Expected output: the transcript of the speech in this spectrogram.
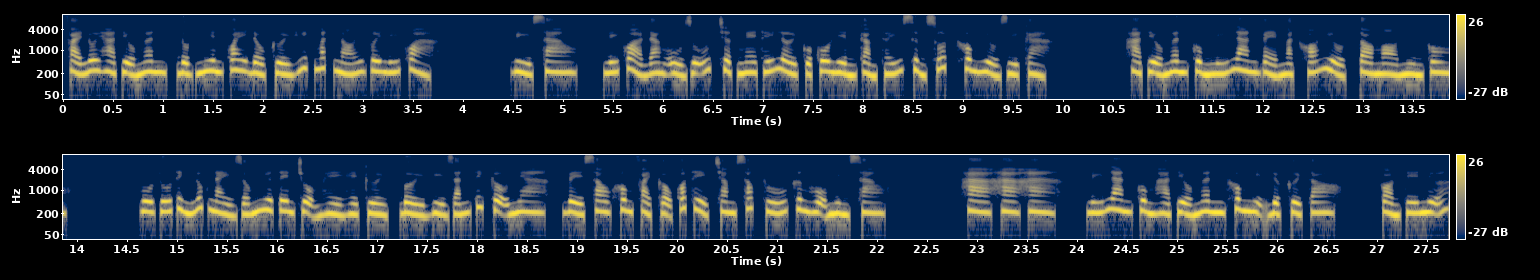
phải lôi Hà Tiểu Ngân, đột nhiên quay đầu cười híp mắt nói với Lý Quả. Vì sao, Lý Quả đang ủ rũ, chợt nghe thấy lời của cô liền cảm thấy sừng sốt không hiểu gì cả. Hà Tiểu Ngân cùng Lý Lan vẻ mặt khó hiểu, tò mò nhìn cô. Vô Tú Tình lúc này giống như tên trộm hề hề cười, bởi vì rắn thích cậu nha, về sau không phải cậu có thể chăm sóc thú cưng hộ mình sao. Ha ha ha, Lý Lan cùng Hà Tiểu Ngân không nhịn được cười to. Còn thế nữa,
